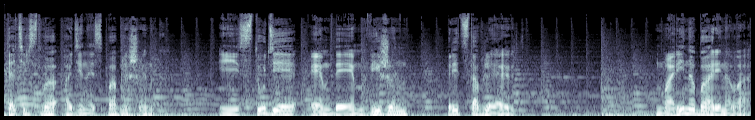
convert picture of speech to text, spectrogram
Издательство 1С Паблишинг и студия MDM Vision представляют Марина Баринова.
